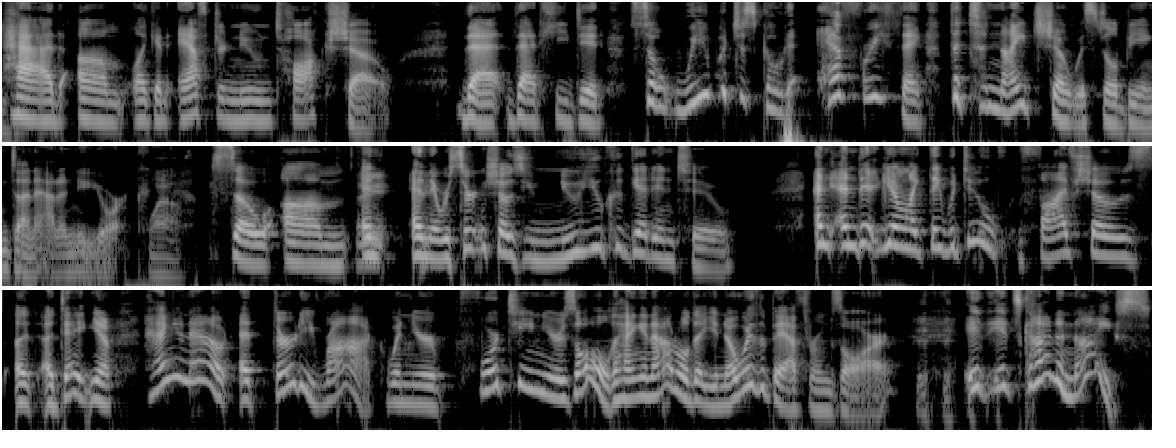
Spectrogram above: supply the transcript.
had um like an afternoon talk show that that he did. So we would just go to everything. The Tonight Show was still being done out of New York. Wow. So um and and there were certain shows you knew you could get into and and they, you know like they would do five shows a, a, day you know hanging out at 30 rock when you're 14 years old hanging out all day. You know where the bathrooms are. It, it's kind of nice.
